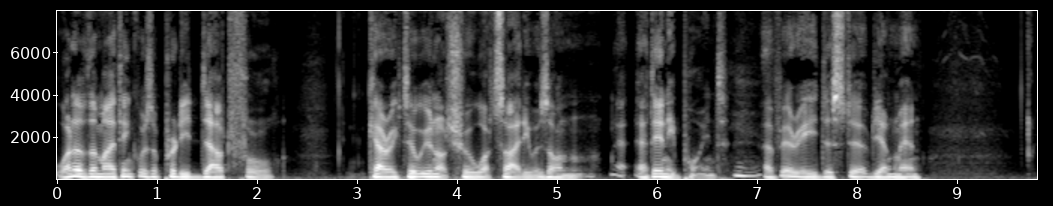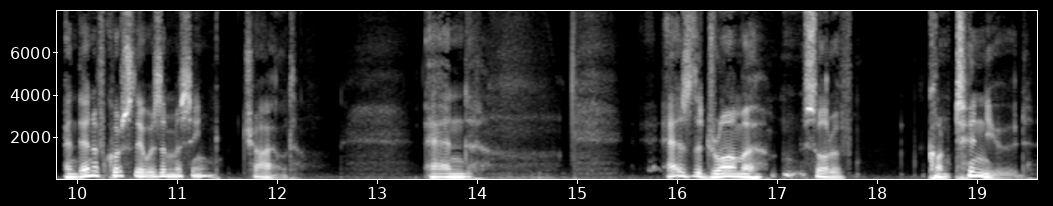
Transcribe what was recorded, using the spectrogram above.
One of them, I think, was a pretty doubtful character. We were not sure what side he was on at any point. Yes. A very disturbed young man. And then, of course, there was a missing child. And as the drama sort of continued,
